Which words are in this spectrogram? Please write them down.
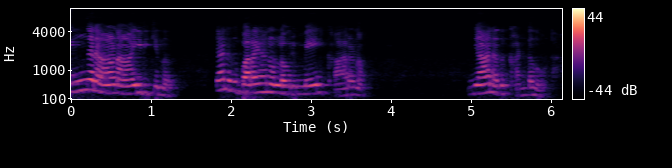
എങ്ങനെയാണ് ആയിരിക്കുന്നത്? ഞാനത് പറയാനുള്ള ഒരു മെയിൻ കാരണം ഞാനത് കണ്ടതുകൊണ്ടാണ്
